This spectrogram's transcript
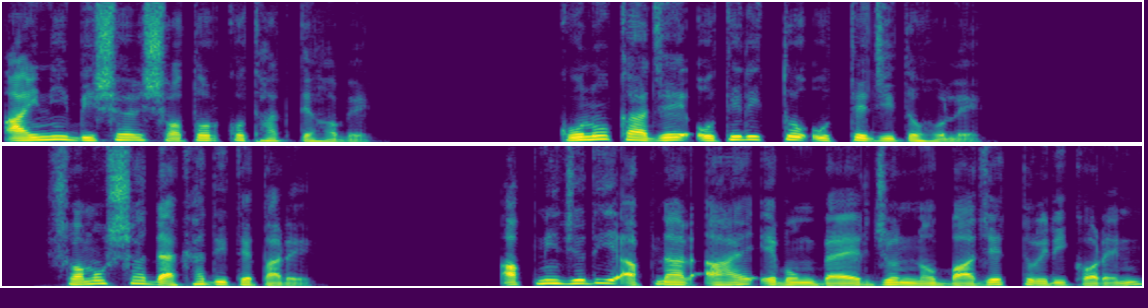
আইনি বিষয়ে সতর্ক থাকতে হবে। কোনো কাজে অতিরিক্ত উত্তেজিত হলে। সমস্যা দেখা দিতে পারে। আপনি যদি আপনার আয় এবং ব্যয়ের জন্য বাজেট তৈরি করেন,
